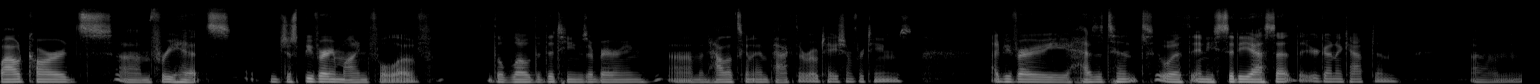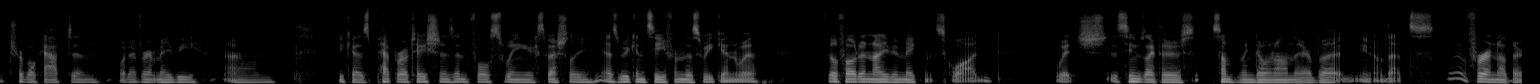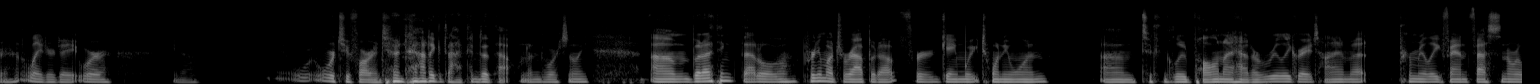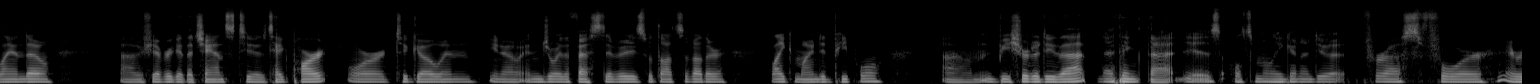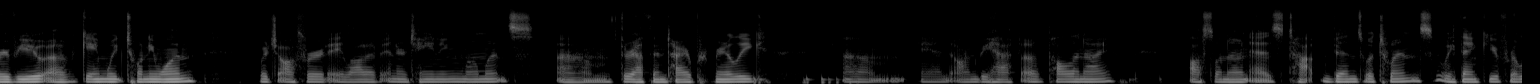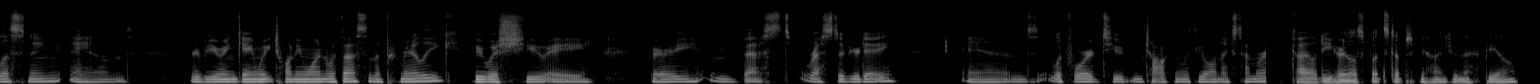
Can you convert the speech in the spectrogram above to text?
wild cards, um, free hits, just be very mindful of the load that the teams are bearing um, and how that's going to impact the rotation for teams. I'd be very hesitant with any city asset that you're going to captain um, triple captain, whatever it may be, um, because Pep rotation is in full swing, especially as we can see from this weekend with Phil Foden not even making the squad, which it seems like there's something going on there, but you know that's for another later date. We're, you know, we're too far into it now to dive into that one, unfortunately. Um, but I think that'll pretty much wrap it up for game week 21. Um, to conclude, Paul and I had a really great time at Premier League Fan Fest in Orlando. Um, if you ever get the chance to take part or to go and you know enjoy the festivities with lots of other like-minded people, um, be sure to do that. I think that is ultimately going to do it for us for a review of Game Week 21, which offered a lot of entertaining moments um, throughout the entire Premier League. Um, and on behalf of Paul and I, also known as Top Bins with Twins. We thank you for listening and reviewing Game Week 21 with us in the Premier League. We wish you a very best rest of your day and look forward to talking with you all next time around. Kyle, do you hear those footsteps behind you in FPL?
